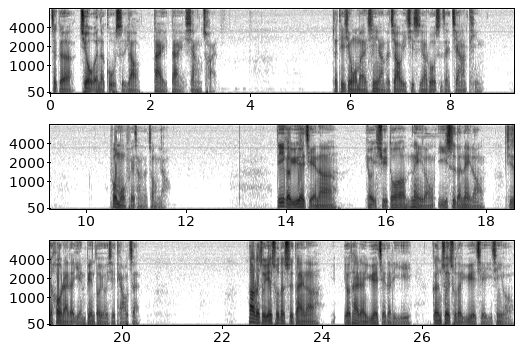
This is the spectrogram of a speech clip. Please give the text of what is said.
这个救恩的故事要代代相传。这提醒我们，信仰的教育其实要落实在家庭，父母非常的重要。第一个逾越节呢，有许多内容，仪式的内容，其实后来的演变都有一些调整。到了主耶稣的时代呢，犹太人逾越节的礼仪跟最初的逾越节已经有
